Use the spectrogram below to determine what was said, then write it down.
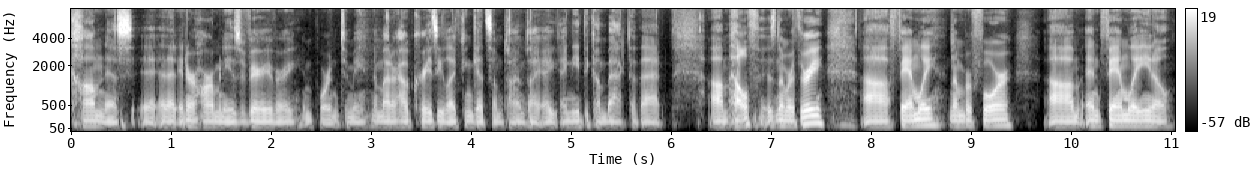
calmness. uh, That inner harmony is very very important to me. No matter how crazy life can get, sometimes I, I, need to come back to that. Um, health is number three. Uh, family number four. Um, and family, you know,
